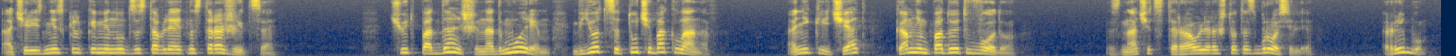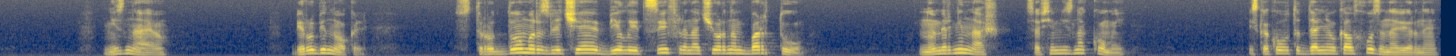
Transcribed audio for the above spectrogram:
А через несколько минут заставляет насторожиться – Чуть подальше, над морем, вьется туча бакланов. Они кричат, камнем падают в воду. Значит, с Тераулера что-то сбросили. Рыбу? Не знаю. Беру бинокль. С трудом различаю белые цифры на черном борту. Номер не наш, совсем незнакомый. Из какого-то дальнего колхоза, наверное.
